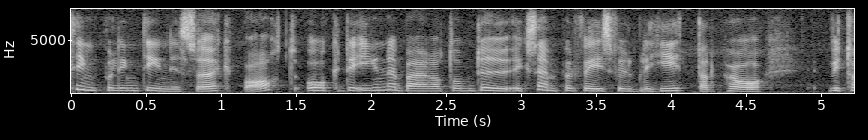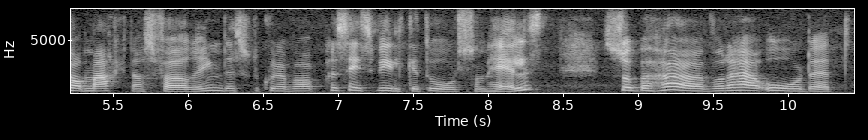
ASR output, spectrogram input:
allting på LinkedIn är sökbart och det innebär att om du exempelvis vill bli hittad på vi tar marknadsföring, det skulle kunna vara precis vilket ord som helst, så behöver det här ordet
